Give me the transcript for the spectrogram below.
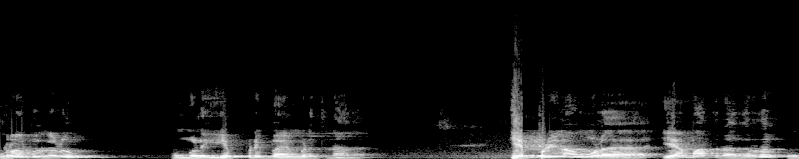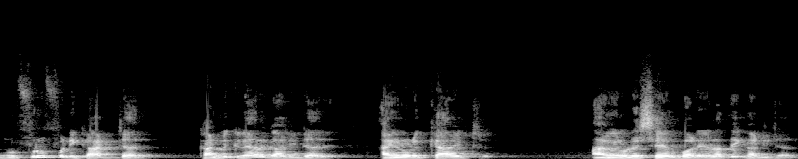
உறவுகளும் உங்களை எப்படி பயன்படுத்தினாங்க? எப்படிலாம் உங்களை ஏமாத்தினாங்கிறத உங்களுக்கு ப்ரூஃப் பண்ணி காட்டிட்டார். கண்ணுக்கு நேரம் காட்டிட்டார். அவங்களோட கேரக்டர் அவங்களோட செயல்பாடு எல்லாத்தையும் காட்டிட்டார்.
